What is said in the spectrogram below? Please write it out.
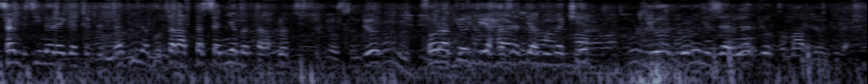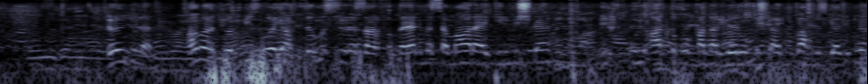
Sen bizi nereye getirdin? Medine bu tarafta sen Yemen tarafına bizi sürüyorsun diyor. Sonra diyor ki Hazreti Ebu Bekir diyor bunun üzerine diyor kumar döndüler. Döndüler. Ama diyor biz o yaptığımız süre zarfında yani mesela mağaraya girmişler bir, artık o kadar yorulmuşlar ki bak biz geldik ne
